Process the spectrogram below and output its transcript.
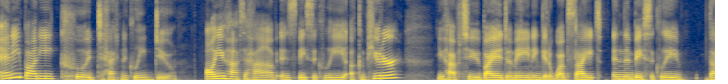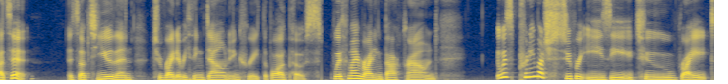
anybody could technically do. All you have to have is basically a computer. You have to buy a domain and get a website, and then basically that's it. It's up to you then to write everything down and create the blog post. With my writing background, it was pretty much super easy to write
